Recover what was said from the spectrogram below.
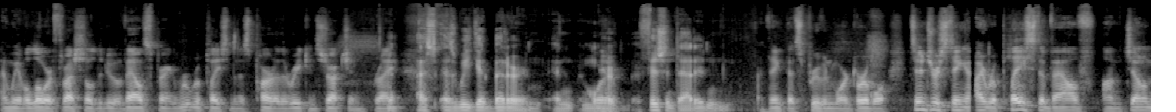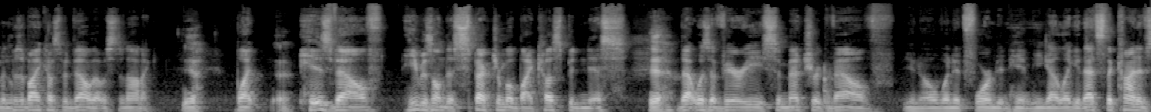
And we have a lower threshold to do a valve sparing root replacement as part of the reconstruction, right? As, as we get better and, and more yeah. efficient at it and I think that's proven more durable. It's interesting. I replaced a valve on a gentleman. It was a bicuspid valve that was stenotic. Yeah. But yeah. his valve, he was on the spectrum of bicuspidness. Yeah. That was a very symmetric valve, you know, when it formed in him. He got lucky. That's the kind of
